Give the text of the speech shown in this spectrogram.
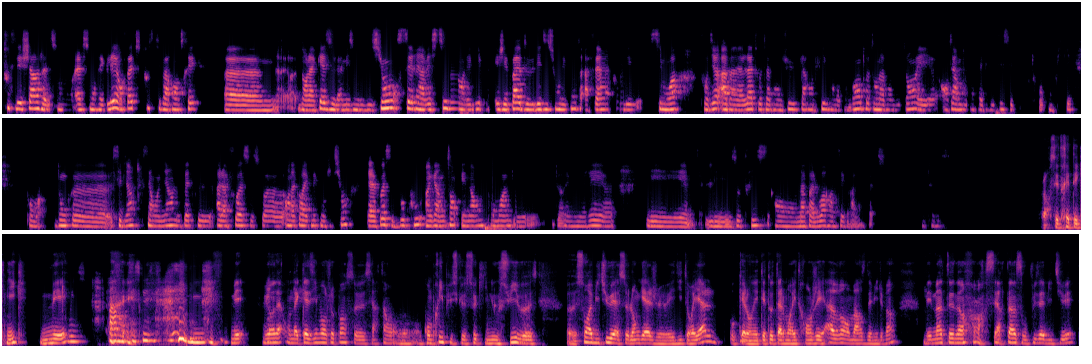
toutes les charges, elles sont, réglées, en fait, tout ce qui va rentrer euh, dans la caisse de la maison d'édition, c'est réinvesti dans les livres. Et j'ai pas d'édition des comptes à faire tous les six mois pour dire, ah ben là, toi, tu as vendu 40 livres en attendant, toi, tu en as vendu tant. Et en termes de comptabilité, c'est beaucoup trop compliqué pour moi. Donc, euh, c'est bien, c'est en lien le fait que à la fois ce soit en accord avec mes convictions et à la fois c'est beaucoup un gain de temps énorme pour moi de, de rémunérer euh, les, les, autrices en avaloir intégral en fait. Alors, c'est très technique, mais. Oui, pardon, mais, mais on, a, on, a, quasiment, je pense, euh, certains ont, compris, puisque ceux qui nous suivent sont habitués à ce langage éditorial auquel on était totalement étranger avant mars 2020 mais maintenant, certains sont plus habitués.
